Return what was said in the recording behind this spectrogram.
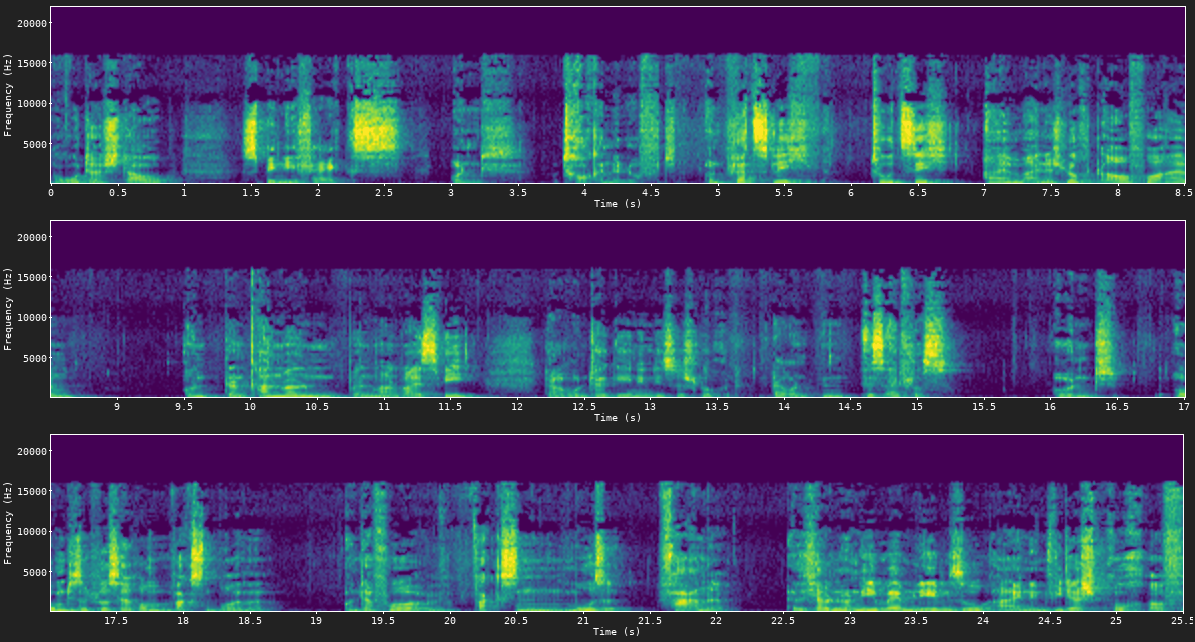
roter Staub, Spinifax und trockene Luft. Und plötzlich tut sich einem eine Schlucht auf vor allem und dann kann man, wenn man weiß wie, da runtergehen in diese Schlucht. Da unten ist ein Fluss. Und um diesen Fluss herum wachsen Bäume. Und davor wachsen Moose, Farne. Also ich habe noch nie in meinem Leben so einen Widerspruch auf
